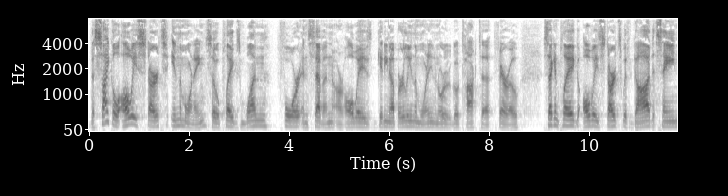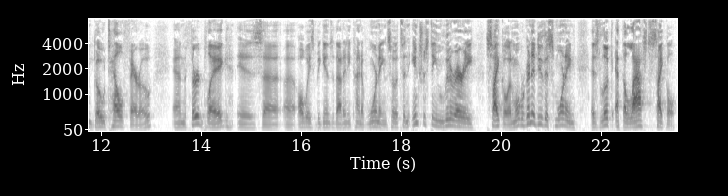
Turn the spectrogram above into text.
The cycle always starts in the morning, so plagues 1, 4, and 7 are always getting up early in the morning in order to go talk to Pharaoh. Second plague always starts with God saying, Go tell Pharaoh. And the third plague is uh, uh, always begins without any kind of warning. So it's an interesting literary cycle. And what we're going to do this morning is look at the last cycle,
